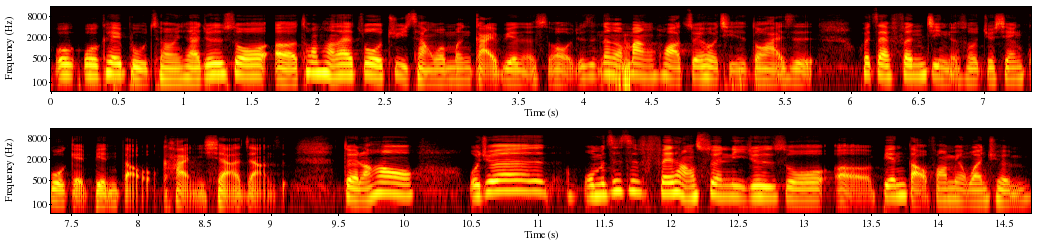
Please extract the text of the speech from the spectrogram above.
我我可以补充一下，就是说，呃，通常在做剧场文本改编的时候，就是那个漫画最后其实都还是会在分镜的时候就先过给编导看一下这样子。对，然后我觉得我们这次非常顺利，就是说，呃，编导方面完全。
